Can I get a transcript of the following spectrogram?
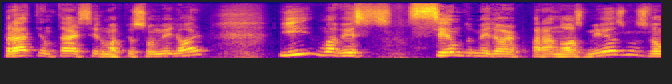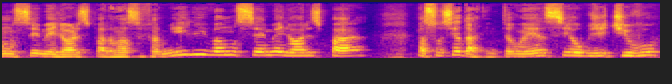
para tentar ser uma pessoa melhor e, uma vez sendo melhor para nós mesmos, vamos ser melhores para a nossa família e vamos ser melhores para a sociedade. Então, esse é o objetivo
